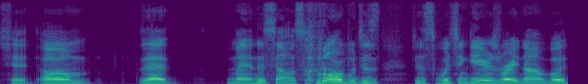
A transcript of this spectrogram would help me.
shit. Um that man, this sounds horrible just just switching gears right now, but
